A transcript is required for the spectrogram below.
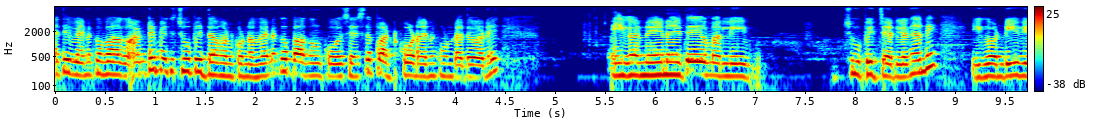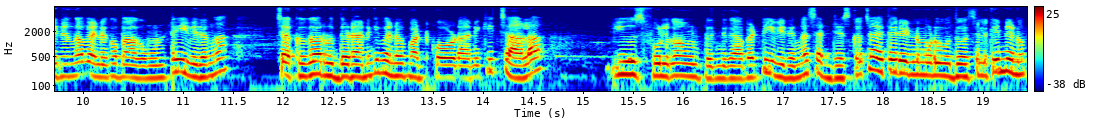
అది వెనుక భాగం అంటే మీకు చూపిద్దాం అనుకున్నాం. వెనుక భాగం కోసేస్తే పట్టుకోవడానికి ఉండదు అని ఇక నేనైతే మళ్ళీ చూపించట్లే కానీ ఇగోండి ఈ విధంగా వెనక భాగం ఉంటే ఈ విధంగా చక్కగా రుద్దడానికి వెనుక పట్టుకోవడానికి చాలా యూస్ఫుల్గా ఉంటుంది కాబట్టి ఈ విధంగా సెట్ చేసుకోవచ్చు. అయితే రెండు మూడు దోశలకి నేను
